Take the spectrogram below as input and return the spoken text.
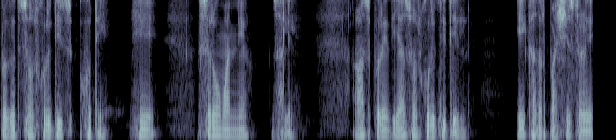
प्रगत संस्कृतीच होती. हे सर्वमान्य झाले. आजपर्यंत या संस्कृतीतील एक हजार पाचशे स्थळे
